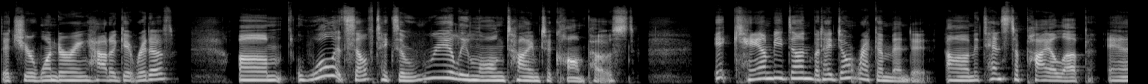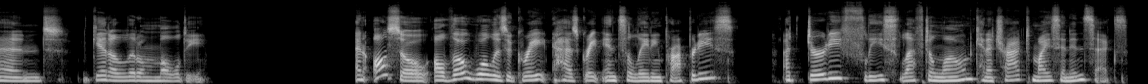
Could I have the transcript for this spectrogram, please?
that you're wondering how to get rid of. Um, wool itself takes a really long time to compost. It can be done, but I don't recommend it. Um, it tends to pile up and get a little moldy. And also, although wool is a great has great insulating properties, a dirty fleece left alone can attract mice and insects.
